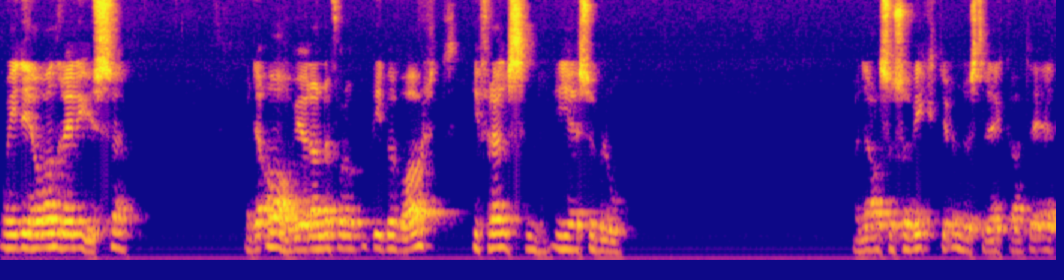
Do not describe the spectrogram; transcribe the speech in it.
og i det å vandre i lyset, men det er avgjørende for å bli bevart i frelsen i Jesu blod. Men det er altså så viktig å understreke at det er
